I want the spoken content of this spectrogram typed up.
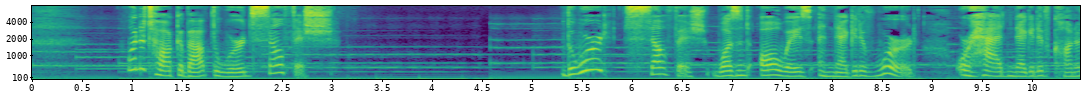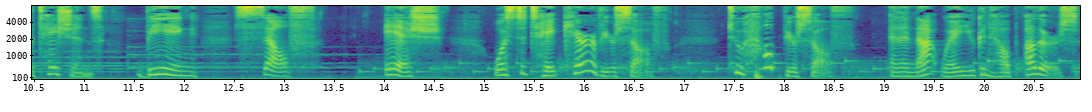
I want to talk about the word selfish. The word selfish wasn't always a negative word or had negative connotations. Being self ish was to take care of yourself to help yourself, and in that way you can help others.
